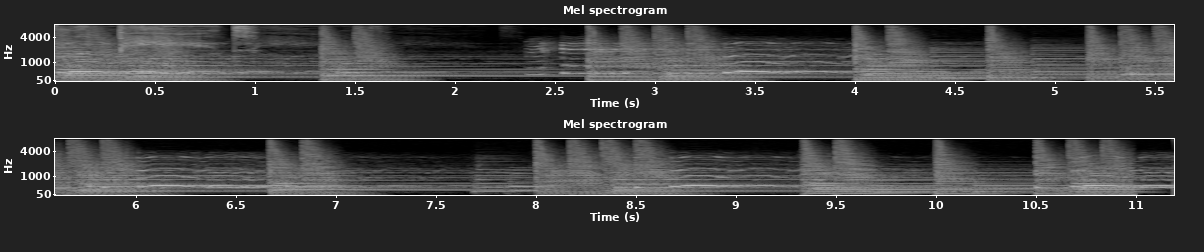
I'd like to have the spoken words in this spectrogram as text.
Beat.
